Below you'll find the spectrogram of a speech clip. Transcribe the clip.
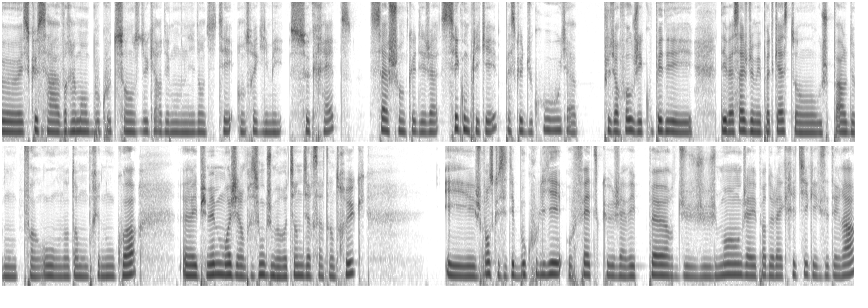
euh, est-ce que ça a vraiment beaucoup de sens de garder mon identité, entre guillemets, secrète? Sachant que déjà, c'est compliqué, parce que du coup, il y a plusieurs fois où j'ai coupé des, des, passages de mes podcasts où je parle de mon. Enfin, où on entend mon prénom ou quoi. Euh, et puis même moi, j'ai l'impression que je me retiens de dire certains trucs. Et je pense que c'était beaucoup lié au fait que j'avais peur du jugement, que j'avais peur de la critique, etc.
